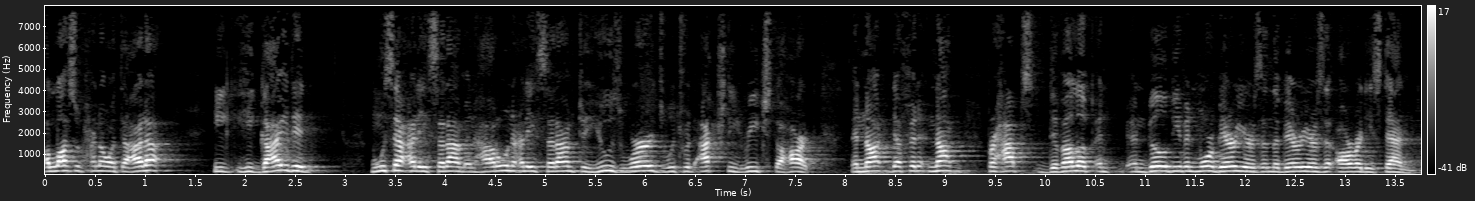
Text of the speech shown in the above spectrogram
Allah subhanahu wa ta'ala, He, he guided Musa alayhi salam and Harun alayhi salam to use words which would actually reach the heart and not definite, not perhaps develop and, and build even more barriers than the barriers that already stand.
